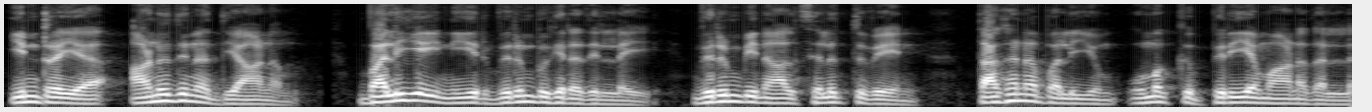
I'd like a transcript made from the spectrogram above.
இன்றைய அனுதின தியானம் பலியை நீர் விரும்புகிறதில்லை விரும்பினால் செலுத்துவேன் தகன பலியும் உமக்கு பிரியமானதல்ல.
